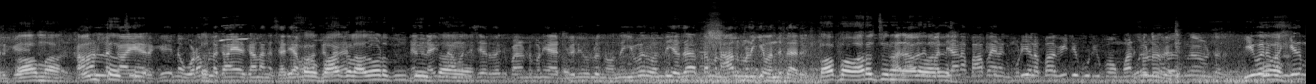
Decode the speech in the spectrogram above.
இருக்கு ஆமாம் கால்ல பெல்ட்டை வச்சு காயம் இருக்கு. இன்னும் உடம்புல காயம் இருக்கா நாங்க சரியா அவங்க பார்க்கல. அதோட தூக்கிட்டு வந்து சேர்றதுக்கு பன்னெண்டு மணி ஆயிடுச்சு வெளியூர்ல இருந்து வந்தேன். இவர் வந்து எதார்த்தமா நாலு மணிக்கு வந்துட்டாரு. பாப்பா வர மத்தியானம் பாப்பா எனக்கு முடியலப்பா வீட்டுக்கு கூட்டிட்டு போங்கப்பான்னு சொல்லுது. இவர் வைக்கிறது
